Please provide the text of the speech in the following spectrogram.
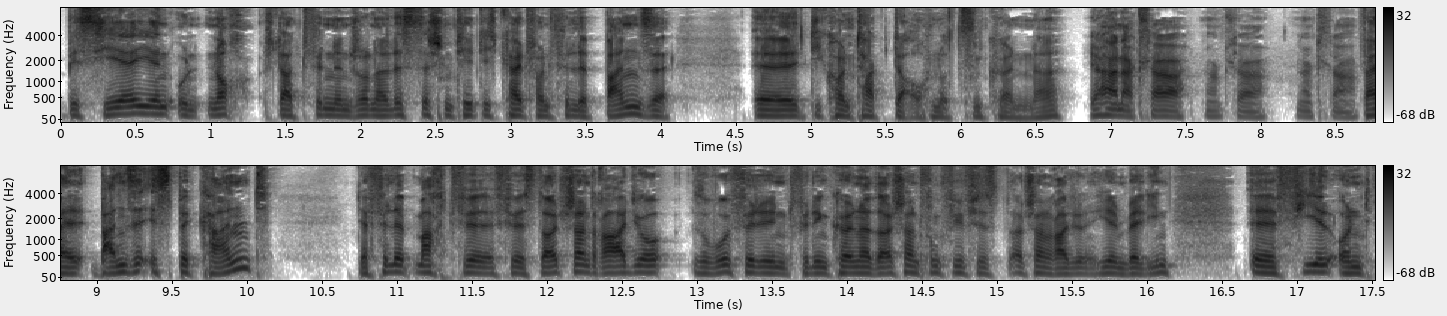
bisherigen und noch stattfindenden journalistischen Tätigkeit von Philipp Banse äh, die Kontakte auch nutzen können, ne? Ja, na klar, na klar, na klar. Weil Banse ist bekannt. Der Philipp macht für fürs Deutschlandradio sowohl für den für den Kölner Deutschlandfunk wie fürs Deutschlandradio hier in Berlin äh, viel und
